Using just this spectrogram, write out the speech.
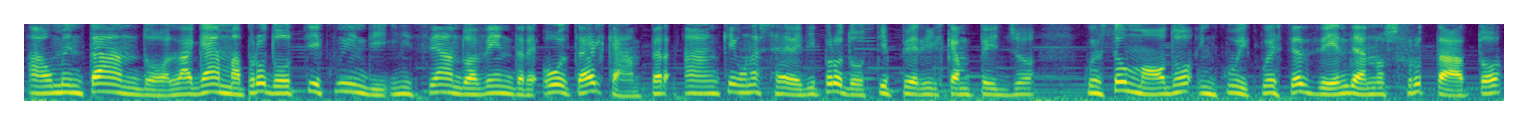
aumentando la gamma prodotti e quindi iniziando a vendere oltre al camper anche una serie di prodotti per il campeggio. Questo è un modo in cui queste aziende hanno sfruttato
